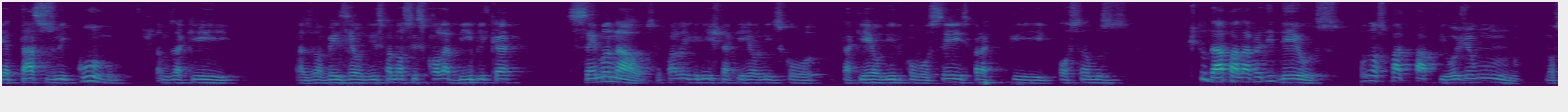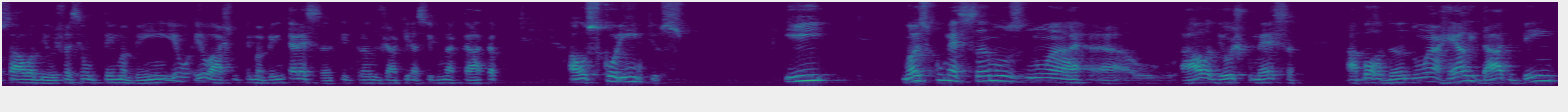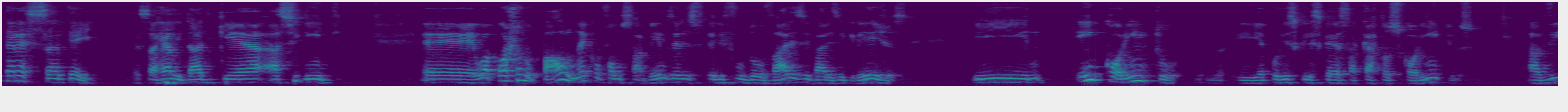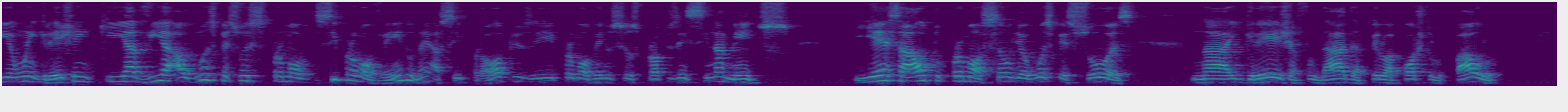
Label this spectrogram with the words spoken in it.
que é Tassos Licurgo. Estamos aqui mais uma vez reunidos para a nossa escola bíblica semanal. Sempre alegria estar aqui, reunidos com, estar aqui reunido com vocês para que possamos estudar a palavra de Deus. O nosso bate-papo de hoje é um. Nossa aula de hoje vai ser um tema bem, eu, eu acho um tema bem interessante, entrando já aqui na segunda carta aos Coríntios. E nós começamos numa. A aula de hoje começa abordando uma realidade bem interessante aí. Essa realidade que é a seguinte: é, o apóstolo Paulo, né, conforme sabemos, ele, ele fundou várias e várias igrejas, e em Corinto, e é por isso que ele escreve essa carta aos Coríntios, havia uma igreja em que havia algumas pessoas se promovendo né, a si próprios e promovendo seus próprios ensinamentos. E essa autopromoção de algumas pessoas na igreja fundada pelo apóstolo Paulo,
